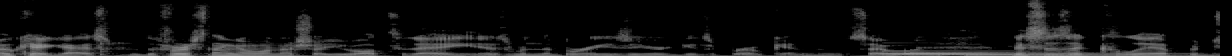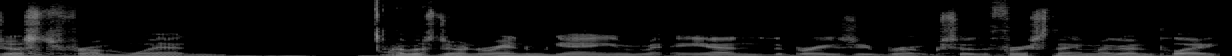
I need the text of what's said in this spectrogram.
Okay guys, the first thing I want to show you all today is when the brazier gets broken. So this is a clip just from when I was doing a random game and the brazier broke. So the first thing I'm going to go ahead and play,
